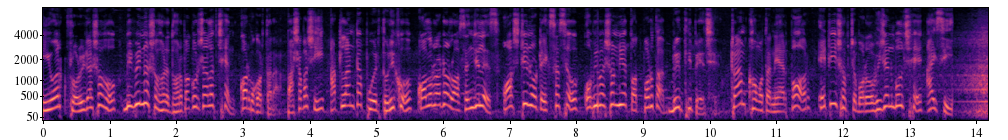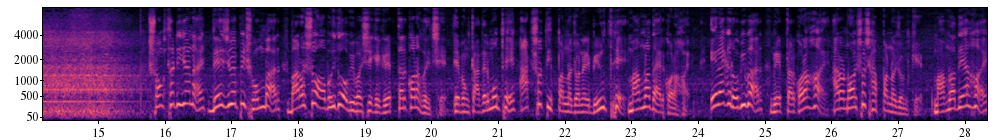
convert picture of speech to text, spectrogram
নিউ ইয়র্ক, ফ্লোরিডা সহ বিভিন্ন শহরে ধরপাকড় চালাচ্ছেন কর্মকর্তারা। পাশাপাশি আটলান্টা পুয়ের তরিকো কলোরাডো, লস অ্যাঞ্জেলেস, অস্টিন ও টেক্সাসেও অভিবাসন নিয়ে তৎপরতা বৃদ্ধি পেয়েছে। ট্রাম্প ক্ষমতা নেয়ার পর এটি সবচেয়ে বড় অভিযান বলছে আইসি সংস্থাটি জানায়, দেশব্যাপী সোমবার বারোশো অবৈধ অভিবাসীকে গ্রেপ্তার করা হয়েছে এবং তাদের মধ্যে আটশো তিপ্পান্ন জনের বিরুদ্ধে মামলা দায়ের করা হয়। এর আগে রবিবার গ্রেপ্তার করা হয় আরও নয়শো ছাপ্পান্ন জনকে। মামলা দেয়া হয়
